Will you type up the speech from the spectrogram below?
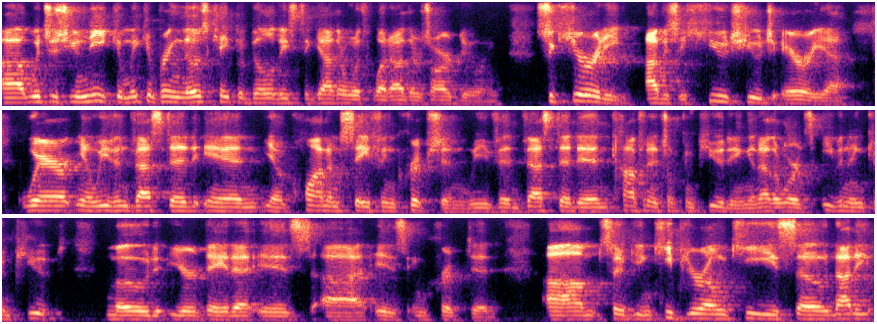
uh, which is unique, and we can bring those capabilities together with what others are doing. Security, obviously, huge, huge area where you know we've invested in you know quantum safe encryption. We've invested in confidential computing. In other words, even in compute mode, your data is uh, is encrypted um, so you can keep your own keys. So not, e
